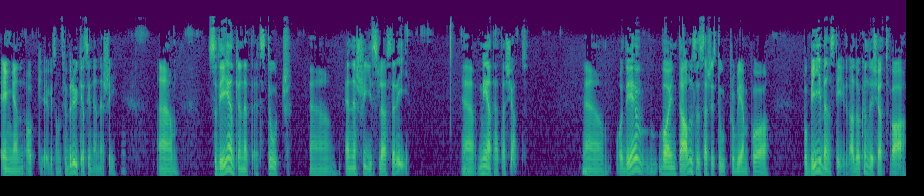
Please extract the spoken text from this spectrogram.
ängen och eh, liksom förbrukat sin energi. Um, så det är egentligen ett, ett stort uh, energislöseri uh, med att äta kött. Um, och det var inte alls ett särskilt stort problem på, på Bibelns tid. Va? Då kunde kött vara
